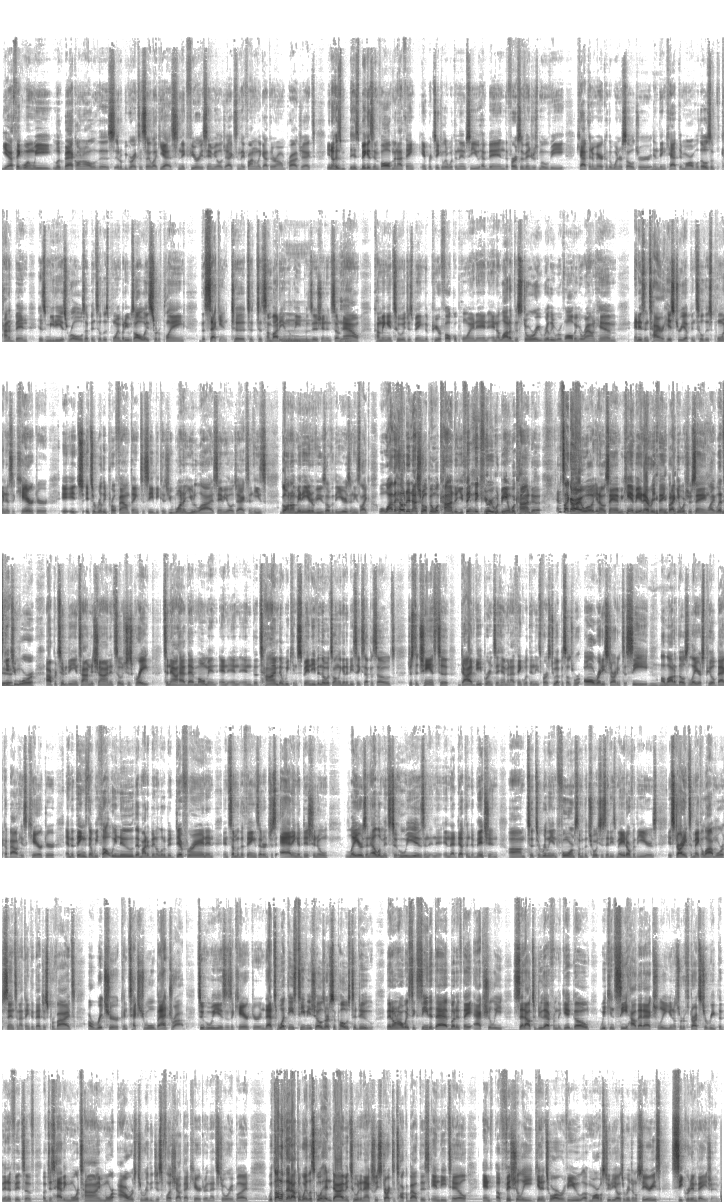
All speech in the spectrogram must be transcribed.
Yeah, I think when we look back on all of this, it'll be great to say like, yes, Nick Fury, Samuel Jackson, they finally got their own project. You know, his his biggest involvement, I think, in particular within the MCU, have been the first Avengers movie, Captain America: The Winter Soldier, mm-hmm. and then Captain Marvel. Those have kind of been his meatiest roles up until this point, but he was always sort of playing the second to to, to somebody in the mm. lead position, and so yeah. now coming into it just being the pure focal point, and and a lot of the story really revolving around him and his entire history up until this point as a character, it, it's it's a really profound thing to see because you want to utilize Samuel L. Jackson. He's gone on many interviews over the years, and he's like, "Well, why the hell didn't I show up in Wakanda? You think Nick Fury would be in Wakanda?" and it's like, all right, well, you know, Sam, you can't be in everything, but I get what you're saying. Like, let's yeah. get you more opportunity and time to shine. And so it's just great to now have that moment and, and, and the time that we can spend, even though it's only going to be six episodes, just a chance to dive deeper into him. And I think within these first two episodes, we're already starting to see mm-hmm. a lot of those layers peel back about his character and the things that we thought we knew that might have been a little bit different and, and some of the things that are just adding additional layers and elements to who he is in, in, in that depth and dimension um, to, to really inform some of the choices that he's made over the years is starting to make a lot more sense. And I think that that just provides a richer contextual backdrop to who he is as a character. And that's what these TV shows are supposed to do. They don't always succeed at that, but if they actually set out to do that from the get go, we can see how that actually, you know, sort of starts to reap the benefits of, of just having more time, more hours to really just flesh out that character and that story. But with all of that out the way, let's go ahead and dive into it and actually start to talk about this in detail and officially get into our review of Marvel Studios' original series, Secret Invasion.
